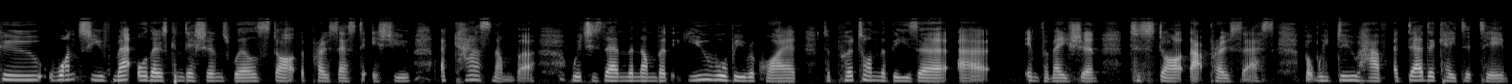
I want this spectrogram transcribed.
who, once you've met all those conditions, will start the process to issue a CAS number, which is then the number that you will be required to put on the visa. Uh, information to start that process but we do have a dedicated team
